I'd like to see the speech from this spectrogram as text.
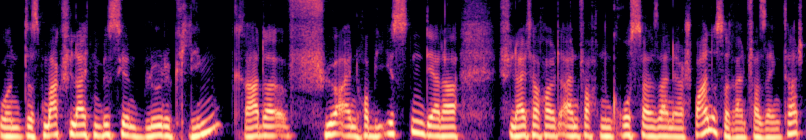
Und das mag vielleicht ein bisschen blöde klingen, gerade für einen Hobbyisten, der da vielleicht auch halt einfach einen Großteil seiner Ersparnisse rein versenkt hat.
